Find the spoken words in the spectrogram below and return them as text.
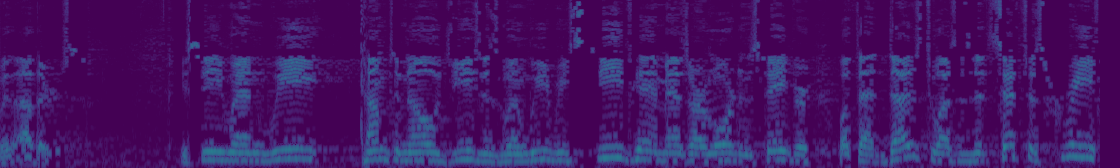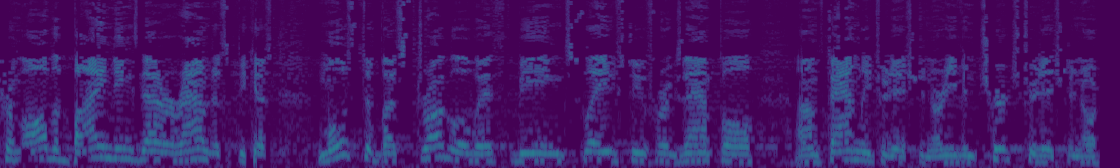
with others. You see, when we come to know Jesus, when we receive Him as our Lord and Savior, what that does to us is it sets us free from all the bindings that are around us because most of us struggle with being slaves to, for example, um, family tradition or even church tradition or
